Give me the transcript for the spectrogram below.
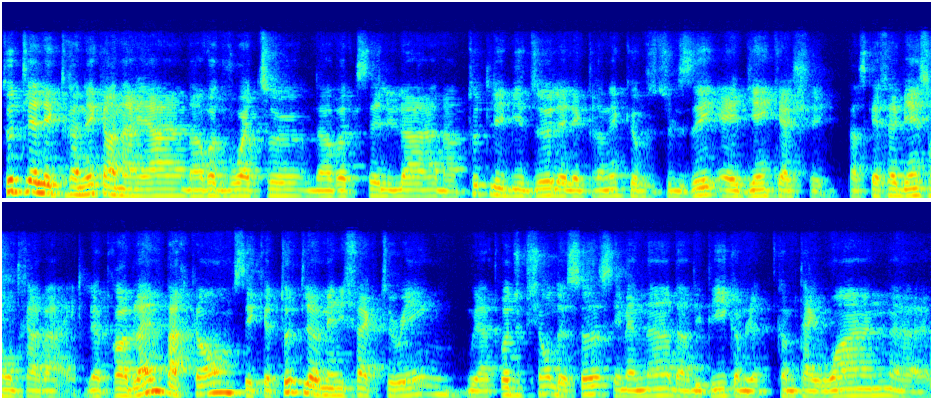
Toute l'électronique en arrière, dans votre voiture, dans votre cellulaire, dans toutes les bidules électroniques que vous utilisez, est bien cachée parce qu'elle fait bien son travail. Le problème, par contre, c'est que tout le manufacturing ou la production de ça, c'est maintenant dans des pays comme, le, comme Taïwan, euh,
